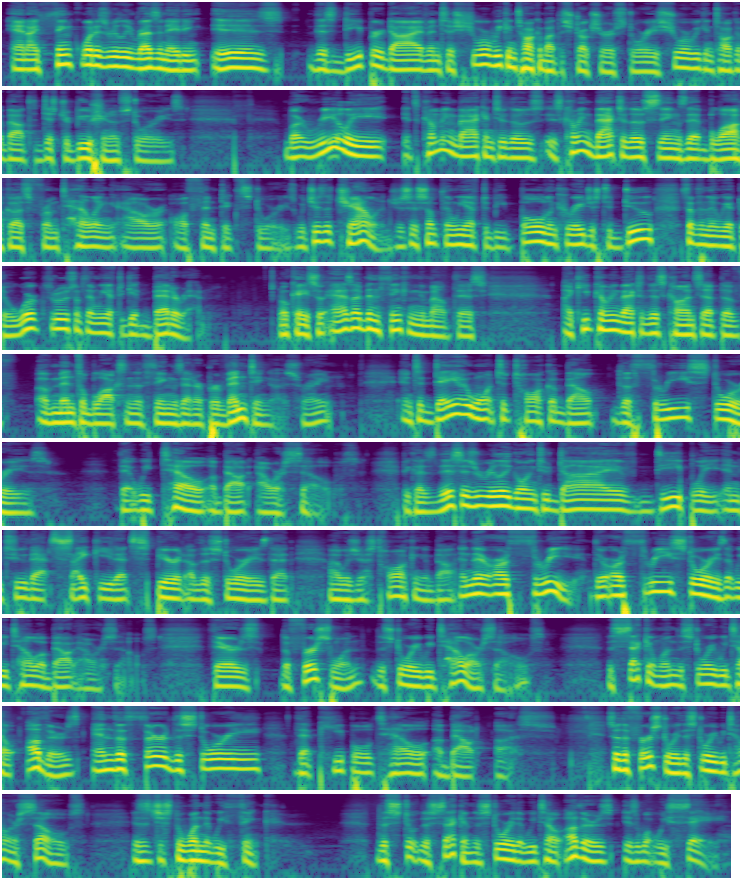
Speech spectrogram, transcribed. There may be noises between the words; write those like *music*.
And I think what is really resonating is this deeper dive into sure, we can talk about the structure of stories, sure, we can talk about the distribution of stories. But really, it's coming back into those, is coming back to those things that block us from telling our authentic stories, which is a challenge. This is something we have to be bold and courageous to do, something that we have to work through, something we have to get better at. Okay, so as I've been thinking about this, I keep coming back to this concept of of mental blocks and the things that are preventing us, right? And today I want to talk about the three stories that we tell about ourselves. Because this is really going to dive deeply into that psyche, that spirit of the stories that I was just talking about. And there are three. There are three stories that we tell about ourselves. There's the first one, the story we tell ourselves. The second one, the story we tell others. And the third, the story that people tell about us. So the first story, the story we tell ourselves, is just the one that we think. The, sto- the second, the story that we tell others, is what we say,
